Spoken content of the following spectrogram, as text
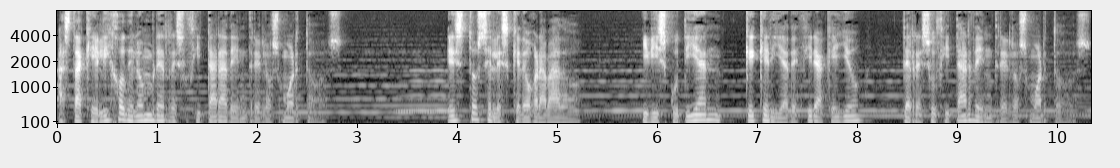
hasta que el Hijo del Hombre resucitara de entre los muertos. Esto se les quedó grabado, y discutían qué quería decir aquello de resucitar de entre los muertos.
